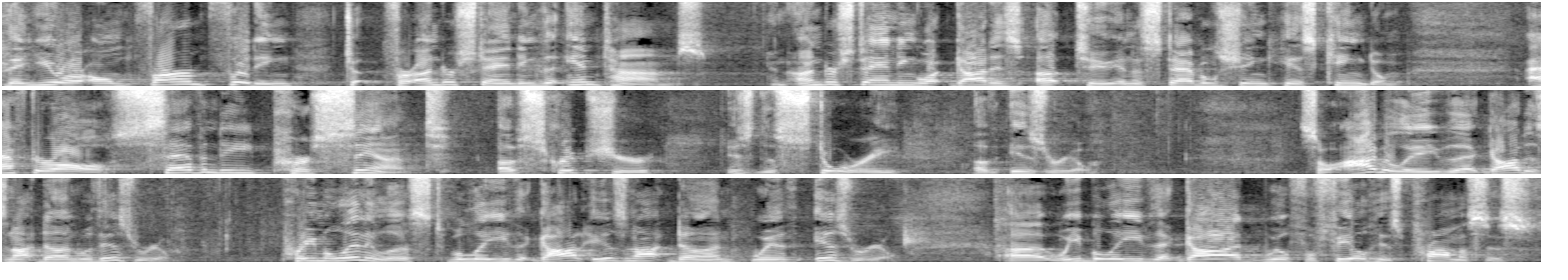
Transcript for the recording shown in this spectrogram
then you are on firm footing to, for understanding the end times and understanding what God is up to in establishing his kingdom. After all, 70% of Scripture is the story of Israel. So I believe that God is not done with Israel. Premillennialists believe that God is not done with Israel. Uh, we believe that God will fulfill his promises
